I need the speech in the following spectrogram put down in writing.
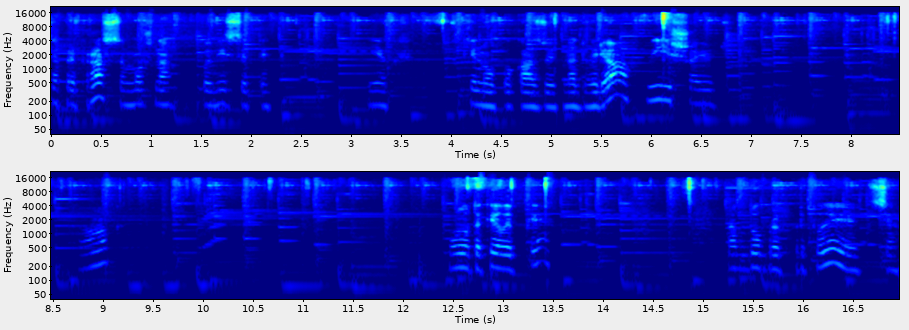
Ця прикраса можна повісити, як в кіно показують, на дверях вішають. Так. Воно таке липке. Так добре приклеюється.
